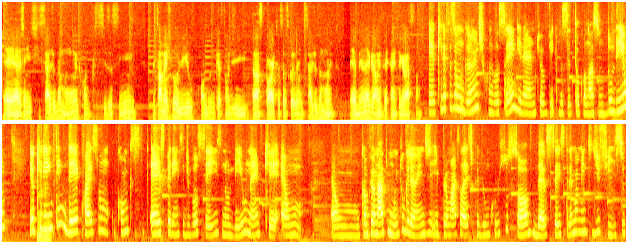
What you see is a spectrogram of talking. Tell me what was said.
É, a gente se ajuda muito quando precisa, assim, principalmente no Rio, quando em questão de transporte, essas coisas, a gente se ajuda muito. É bem legal a integração. Eu queria fazer um gancho com você, Guilherme, que eu vi que você tocou no assunto do Lio. Eu queria uhum. entender quais são, como é a experiência de vocês no Lio, né? Porque é um, é um campeonato muito grande e para uma atlética de um curso só deve ser extremamente difícil.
